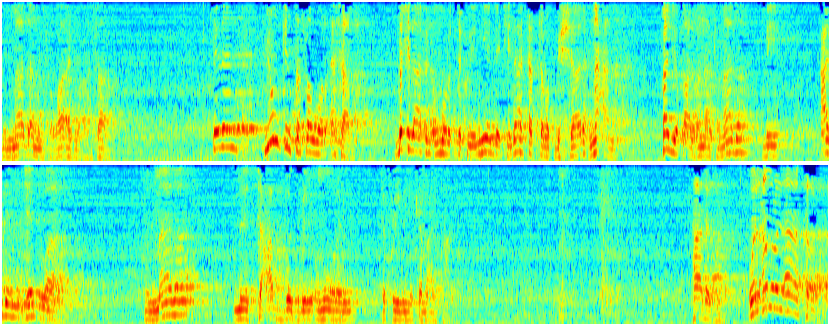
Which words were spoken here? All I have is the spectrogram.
من ماذا؟ من فوائد وآثار. إذا يمكن تصور أثر بخلاف الأمور التكوينية التي لا ترتبط بالشارع. نعم قد يقال هناك ماذا؟ بعدم جدوى من ماذا؟ من التعبد بالأمور التكوينية كما يقال. هذا الأمر. والأمر الآخر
